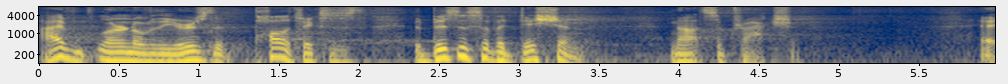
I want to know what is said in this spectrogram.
I've learned over the years that politics is the business of addition, not subtraction. Uh,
